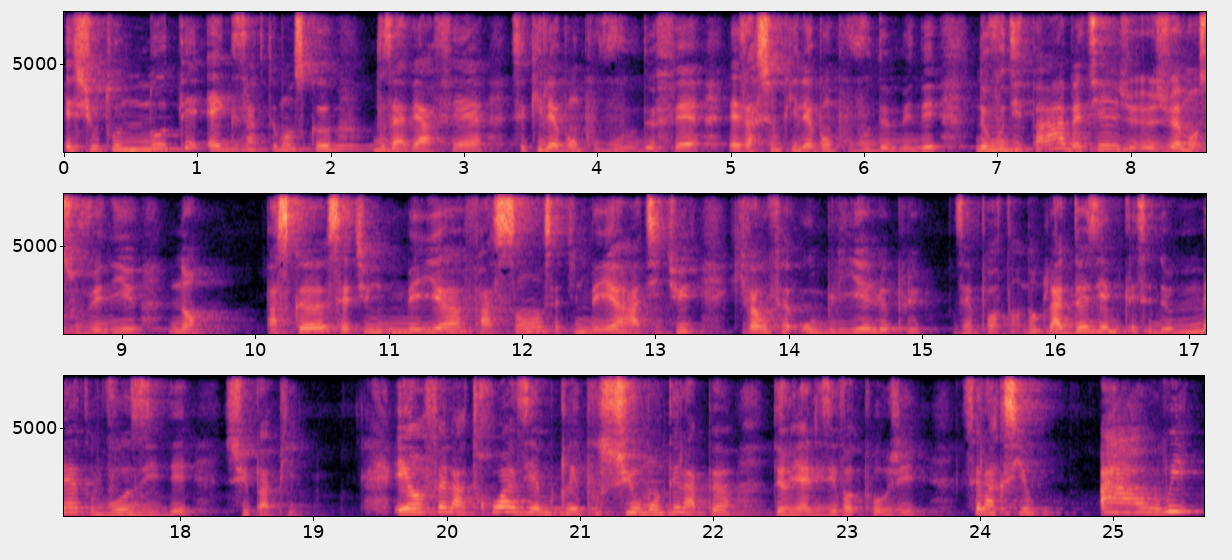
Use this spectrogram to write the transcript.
et surtout notez exactement ce que vous avez à faire, ce qu'il est bon pour vous de faire, les actions qu'il est bon pour vous de mener. Ne vous dites pas, ah ben tiens, je, je vais m'en souvenir. Non, parce que c'est une meilleure façon, c'est une meilleure attitude qui va vous faire oublier le plus important. Donc la deuxième clé, c'est de mettre vos idées sur papier. Et enfin, la troisième clé pour surmonter la peur de réaliser votre projet, c'est l'action. Ah oui,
